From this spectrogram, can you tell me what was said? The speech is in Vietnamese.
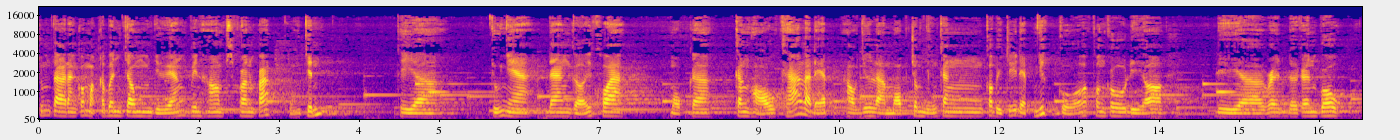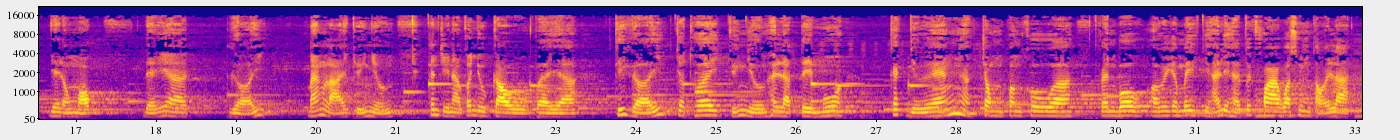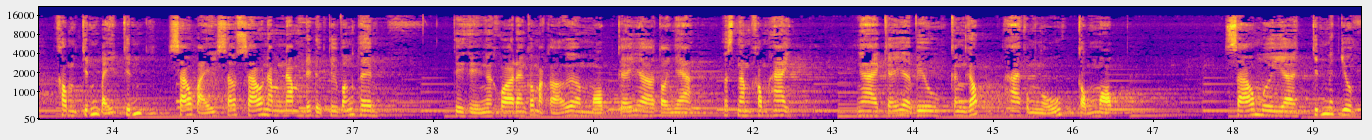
chúng ta đang có mặt ở bên trong dự án Vinhomes Grand Park quận 9 thì uh, chủ nhà đang gửi Khoa một uh, căn hộ khá là đẹp hầu như là một trong những căn có vị trí đẹp nhất của phân khu Dior The, uh, The Rainbow giai đoạn 1 để uh, gửi bán lại chuyển nhượng. Các anh chị nào có nhu cầu về uh, ký gửi cho thuê chuyển nhượng hay là tìm mua các dự án trong phân khu Rainbow Origami thì hãy liên hệ với Khoa qua số điện thoại là 0979 676655 để được tư vấn thêm. Thì hiện à, Khoa đang có mặt ở à, một cái à, tòa nhà S502 ngay cái view căn góc hai phòng ngủ cộng 1 69 mét vuông.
